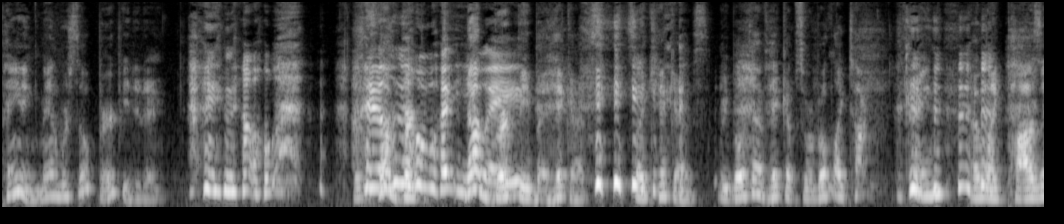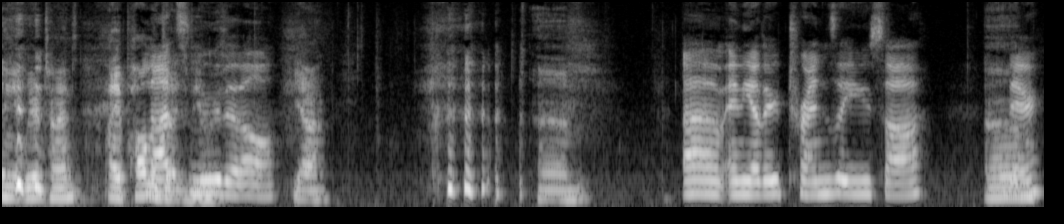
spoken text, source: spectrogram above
painting. Man, we're so burpy today. I know. It's I don't know what you Not ate. burpy, but hiccups. It's like hiccups. We both have hiccups. So we're both like talking. I'm like pausing at weird times. I apologize. Not smooth viewers. at all. Yeah. um, Um, any other trends that you saw um, there?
